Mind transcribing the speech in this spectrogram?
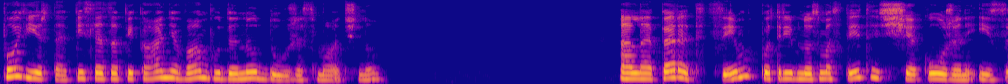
Повірте, після запікання вам буде ну дуже смачно. Але перед цим потрібно змастити ще кожен із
